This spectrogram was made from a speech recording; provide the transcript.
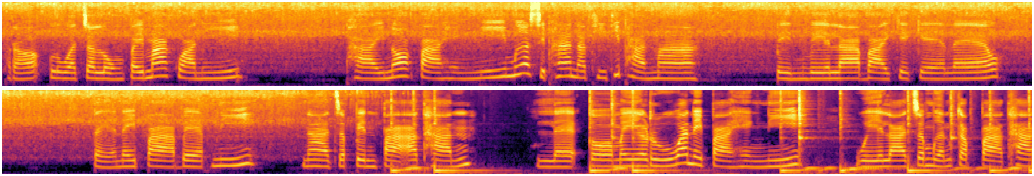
เพราะกลัวจะหลงไปมากกว่านี้ ภายนอกป่าแห่งนี้เมื่อ 15 นาทีที่ผ่านมา เป็นเวลาบ่ายแก่ๆแล้ว แต่ในป่าแบบนี้น่าจะเป็นป่าอาถรรพ์และก็ไม่รู้ว่าในป่าแห่งนี้ เวลาจะเหมือนกับป่าทาง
